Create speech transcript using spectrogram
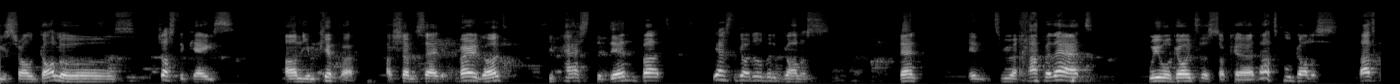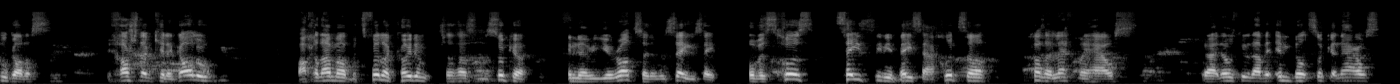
Yisrael Golos just in case on Yom Kippur. Hashem said, very good. He passed the din, but he has to go a little bit of Golos. Then in to mechaper that, we will go into the sukkah. That's cool Golos. That's Kodim Shachas in the Yerot, so that we say, you say, because I left my house. Right, those people that have an inbuilt sukkah in the house.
